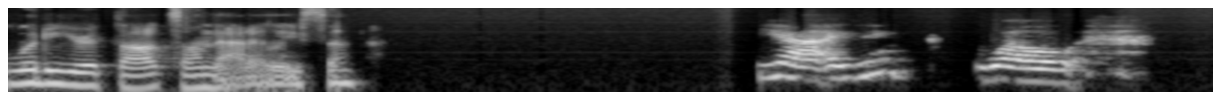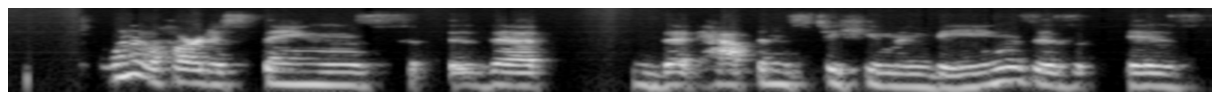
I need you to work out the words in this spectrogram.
what are your thoughts on that, Elisa? Yeah, I think well, one of the hardest things that that happens to human beings is is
